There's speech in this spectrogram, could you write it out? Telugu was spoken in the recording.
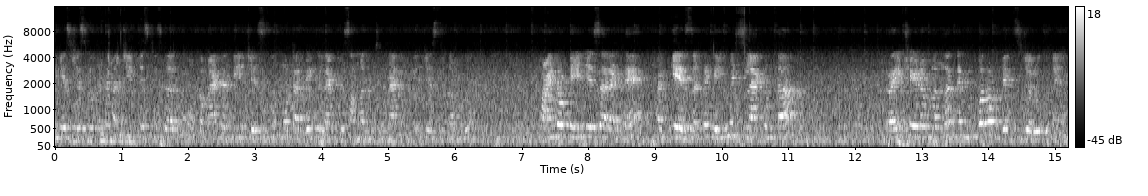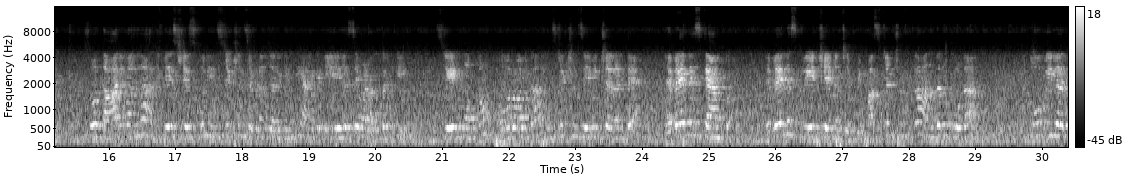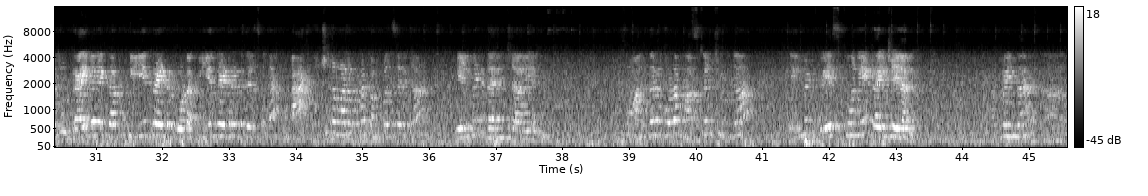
ఏం చేసుకుంటే మన చీఫ్ జస్టిస్ గారు ఒక మ్యాటర్ డీల్ చేస్తూ మోటార్ వెహికల్ యాక్ట్ సంబంధించిన మ్యాటర్ డీల్ చేస్తున్నప్పుడు ఫైండ్ అవుట్ ఏం చేశారంటే హెడ్ కేర్స్ అంటే హెల్మెట్స్ లేకుండా డ్రైవ్ చేయడం వల్ల నెంబర్ ఆఫ్ డెత్స్ జరుగుతున్నాయి. సో దానివల్ల అది బేస్ చేసుకుని ఇన్స్ట్రక్షన్స్ ఇవ్వడం జరిగింది. అలాగే డిఏఎస్ఏ వాళ్ళందరికీ స్టేట్ మొత్తం ఓవరాల్గా ఇన్స్ట్రక్షన్స్ ఏమి ఇచ్చారంటే అవేర్నెస్ క్యాంప్ అవేర్నెస్ క్రియేట్ చేయమని చెప్పి మస్ట్ అండ్ షుడ్గా అందరూ కూడా టూ వీలర్ డ్రైవరే కాదు పిలియన్ రైడర్ కూడా. పిలియన్ రైడర్ అంటే తెలుసు కదా బ్యాక్ కూర్చున్న వాళ్ళు కూడా కంపల్సరీగా హెల్మెట్ ధరించాలి అని. సో అందరూ కూడా మస్ట్ అండ్ షుడ్గా హెల్మెట్ వేసుకొనే డ్రైవ్ చేయాలి. అర్థమైందా?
